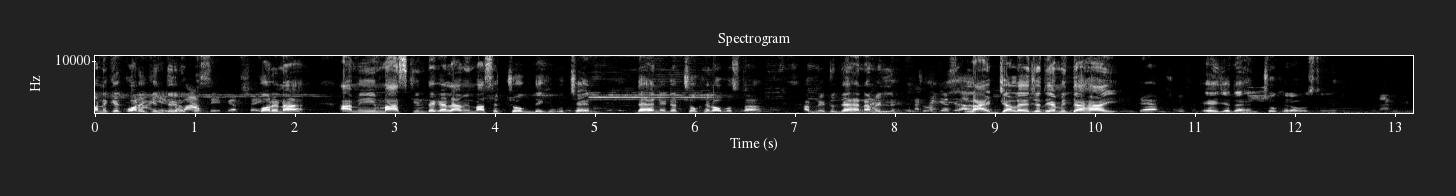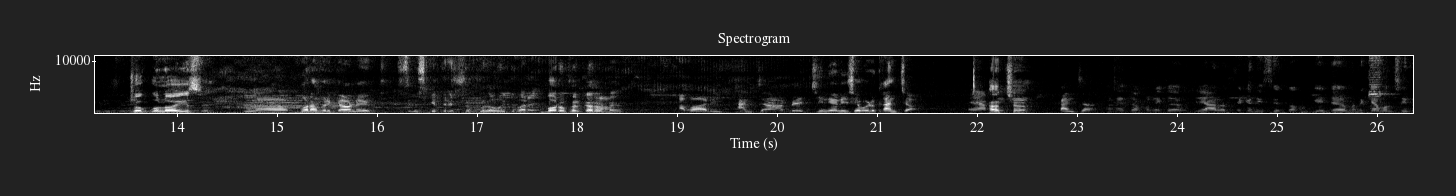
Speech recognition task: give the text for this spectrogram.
অনেকে করে কিন্তু এরকম করে না। আমি মাছ কিনতে গেলে আমি মাছের চোখ দেখি বুঝছেন? দেখেন এটা চোখের অবস্থা। আপনি একটু দেখেন আমি আছে। লাইট জ্বালায় যদি আমি দেখাই। এই যে দেখেন চোখের অবস্থা দেখেন। চোখ গোলো হয়ে গেছে। বরফের কারণে বরফের কারণে। আবার কাঞ্চা আপনি জিনিয়ান হিসেবে হলো কাঞ্চা আচ্ছা। কাঞ্চা মানে যখন এটা যে আড়ত থেকে নিছে তখন কি এটা মানে কেমন ছিল?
